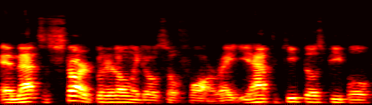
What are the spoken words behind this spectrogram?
And that's a start, but it only goes so far, right? You have to keep those people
